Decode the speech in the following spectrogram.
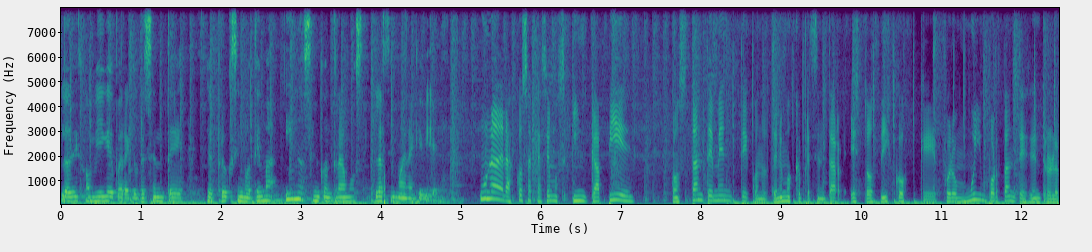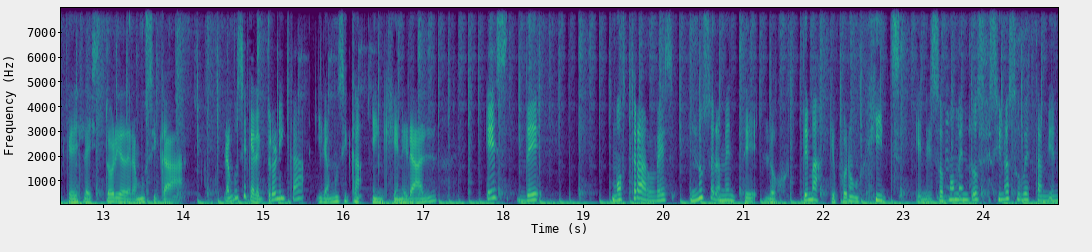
lo dejo a Miguel para que presente el próximo tema y nos encontramos la semana que viene. Una de las cosas que hacemos hincapié constantemente cuando tenemos que presentar estos discos que fueron muy importantes dentro de lo que es la historia de la música, la música electrónica y la música en general, es de mostrarles no solamente los temas que fueron hits en esos momentos, sino a su vez también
